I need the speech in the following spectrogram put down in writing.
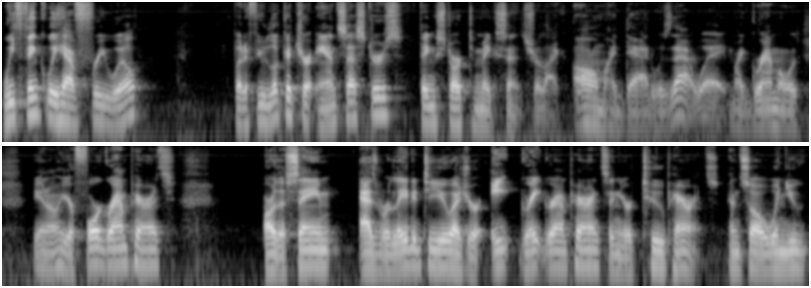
We think we have free will, but if you look at your ancestors, things start to make sense. You're like, oh, my dad was that way. My grandma was, you know, your four grandparents are the same as related to you as your eight great grandparents and your two parents. And so when you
